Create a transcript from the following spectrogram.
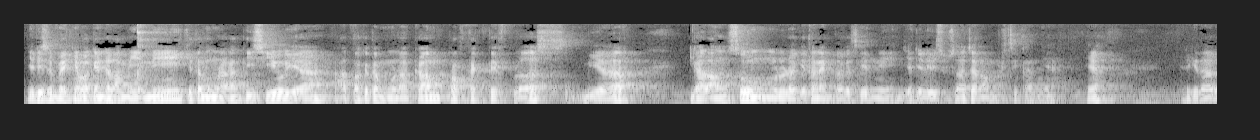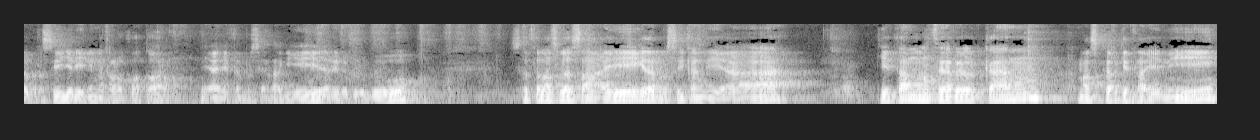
Jadi sebaiknya bagian dalam ini kita menggunakan tisu ya atau kita menggunakan protective plus biar nggak langsung ludah kita nempel ke sini. Jadi lebih susah cara membersihkannya ya. Jadi kita udah bersih jadi ini nggak terlalu kotor ya. Kita bersihin lagi dari debu-debu setelah selesai kita bersihkan dia. Kita mensterilkan masker kita ini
